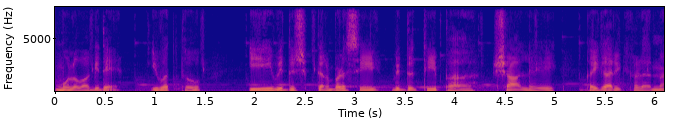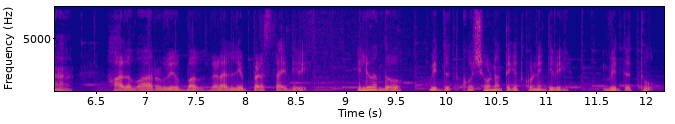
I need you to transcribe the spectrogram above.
ಮೂಲವಾಗಿದೆ. ಇವತ್ತು ಈ ವಿದ್ಯುತ್ ಶಕ್ತಿಯನ್ನು ಬಳಸಿ ವಿದ್ಯುತ್ ದೀಪ, ಶಾಲೆ, ಕೈಗಾರಿಕೆಗಳನ್ನು ಹಲವಾರು ವಿಭಾಗಗಳಲ್ಲಿ ಬಳಸ್ತಾ ಇದ್ದೀವಿ. ಇಲ್ಲಿ ಒಂದು ವಿದ್ಯುತ್ ಕೋಶವನ್ನು ತೆಗೆದುಕೊಂಡಿದ್ದೀವಿ. ವಿದ್ಯುತ್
